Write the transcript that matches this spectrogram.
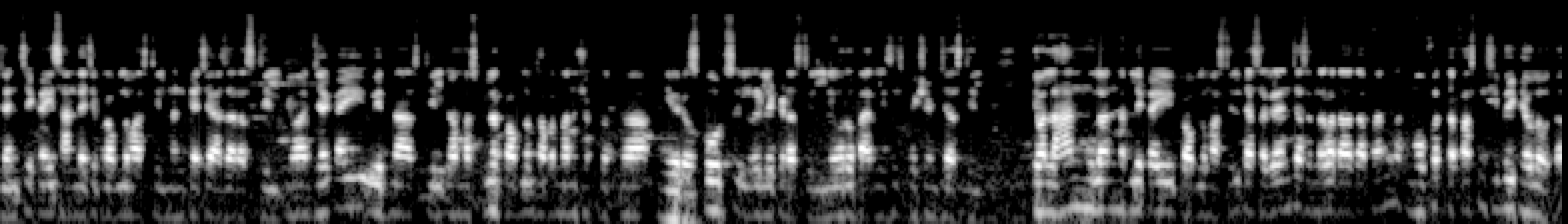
ज्यांचे काही सांध्याचे प्रॉब्लेम असतील मणक्याचे आजार असतील किंवा ज्या काही वेदना असतील किंवा मस्क्युलर प्रॉब्लेम्स आपण म्हणू शकतो किंवा न्यूरो स्पोर्ट्स रिलेटेड असतील न्यूरो पॅरालिसिस पेशंटचे असतील किंवा लहान मुलांमधले काही प्रॉब्लेम असतील त्या सगळ्यांच्या संदर्भात आज आपण मोफत तपासणी शिबिर ठेवलं होतं.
